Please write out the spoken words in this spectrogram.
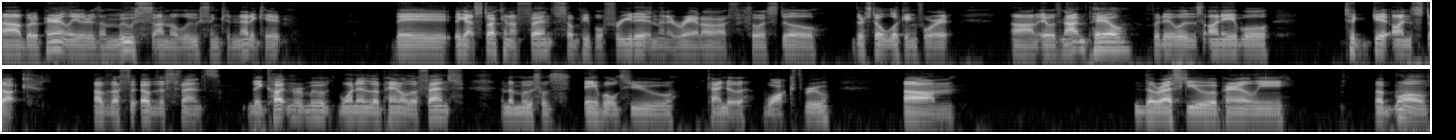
uh, but apparently, there's a moose on the loose in Connecticut they they got stuck in a fence. Some people freed it, and then it ran off. So it's still they're still looking for it. Um, it was not impaled, but it was unable to get unstuck of the of this fence. They cut and removed one end of the panel of the fence, and the moose was able to kind of walk through. Um, the rescue apparently, uh, well,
